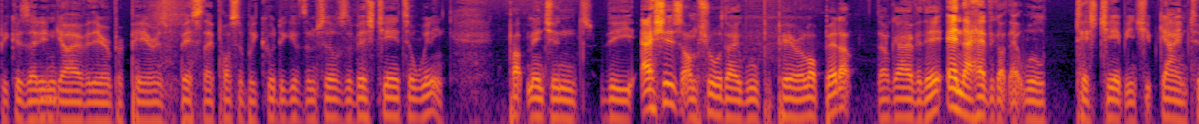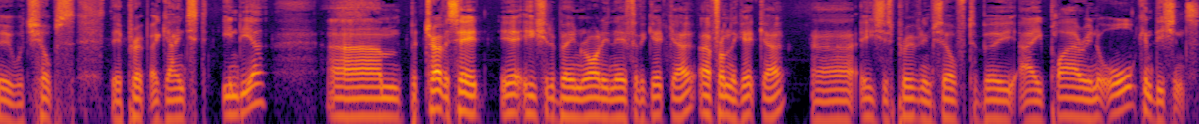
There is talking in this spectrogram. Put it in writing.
because they didn't go over there and prepare as best they possibly could to give themselves the best chance of winning. Pup mentioned the Ashes. I'm sure they will prepare a lot better. They'll go over there, and they have got that World Test Championship game too, which helps their prep against India. Um, but Travis Head, yeah, he should have been right in there for the get go, uh, from the get go. Uh, he's just proven himself to be a player in all conditions.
